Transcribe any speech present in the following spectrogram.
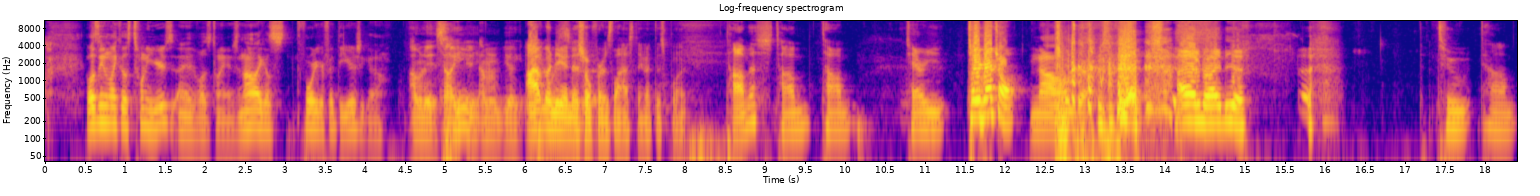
It wasn't even like it was 20 years. uh, It was 20 years. Not like it was 40 or 50 years ago. I'm gonna sound. T. Like, I'm gonna be like. I'm gonna idiot need initial for his last name at this point. Thomas, Tom, Tom, Terry, Terry Bradshaw. No. I have no idea. To Tom,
